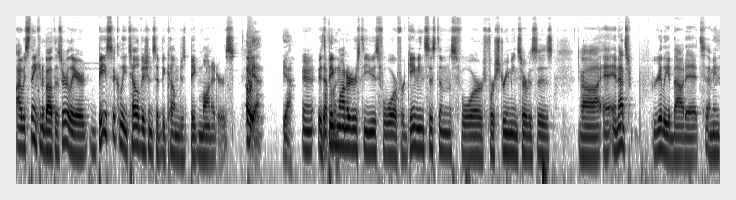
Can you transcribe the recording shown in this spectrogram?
I was thinking about this earlier. Basically, televisions have become just big monitors. Oh yeah. Yeah. And it's Definitely. big monitors to use for for gaming systems, for for streaming services, uh, and, and that's really about it. I mean,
